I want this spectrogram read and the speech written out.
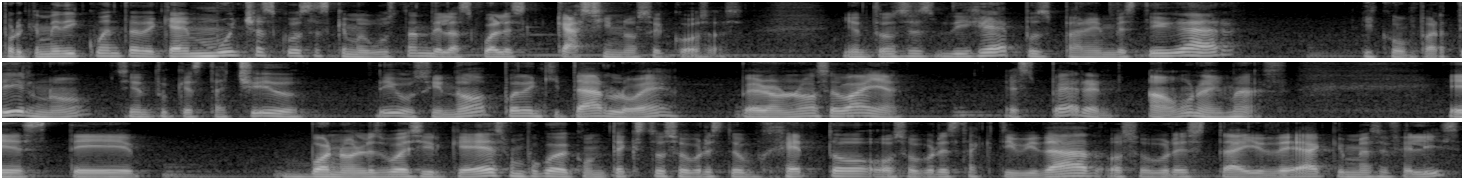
Porque me di cuenta de que hay muchas cosas que me gustan de las cuales casi no sé cosas. Y entonces dije, pues para investigar y compartir, ¿no? Siento que está chido. Digo, si no, pueden quitarlo, ¿eh? Pero no se vayan. Esperen, aún hay más. Este, bueno, les voy a decir qué es, un poco de contexto sobre este objeto o sobre esta actividad o sobre esta idea que me hace feliz.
